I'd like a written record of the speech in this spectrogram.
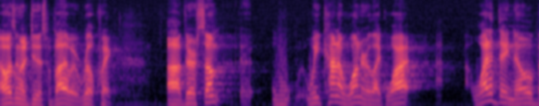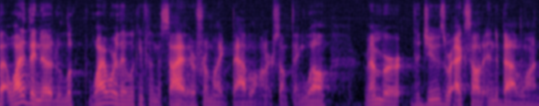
I wasn't going to do this, but by the way, real quick, uh, there are some, we kind of wonder, like, why, why did they know about, why did they know to look, why were they looking for the Messiah? They were from like Babylon or something. Well, remember, the Jews were exiled into Babylon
